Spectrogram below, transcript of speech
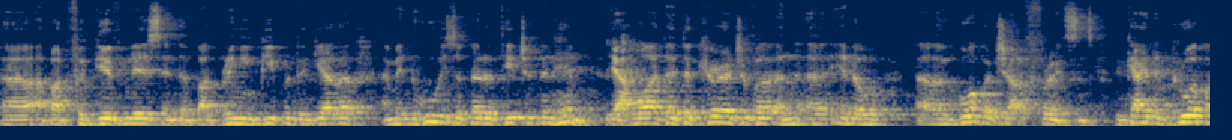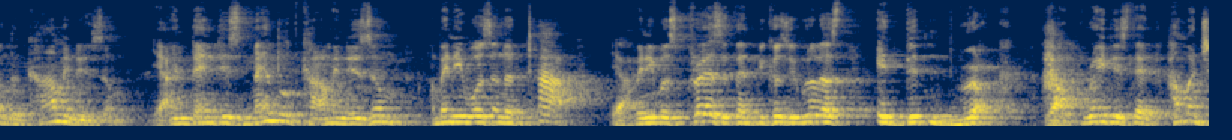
uh, about forgiveness and about bringing people together. I mean, who is a better teacher than him? Yeah. Or the, the courage of a, an, uh, you know, uh, Gorbachev, for instance, the guy that grew up under communism Yeah. and then dismantled communism when he was on the top, Yeah. when he was president, because he realized it didn't work. How Yeah. great is that? How much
